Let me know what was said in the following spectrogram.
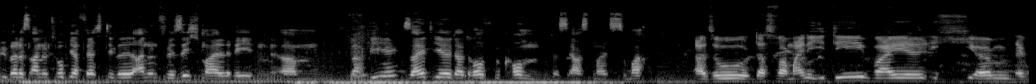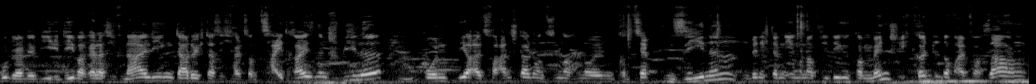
über das Anotopia Festival an und für sich mal reden. Ähm, wie seid ihr da drauf gekommen, das erstmals zu machen? Also das war meine Idee, weil ich, ähm, na gut, die Idee war relativ naheliegend, dadurch, dass ich halt so einen Zeitreisenden spiele und wir als Veranstalter uns nach neuen Konzepten sehnen, bin ich dann irgendwann auf die Idee gekommen, Mensch, ich könnte doch einfach sagen,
